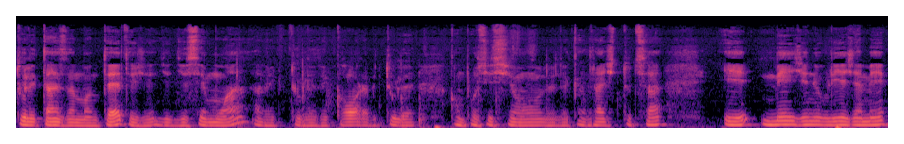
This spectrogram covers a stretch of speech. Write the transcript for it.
tous les temps dans mon tête, je, sais moi, avec tous les décors, avec toutes les compositions, le, le cadrage, tout ça, et, mais je n'oubliais jamais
